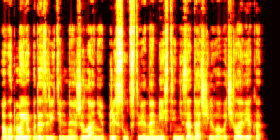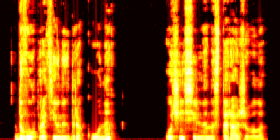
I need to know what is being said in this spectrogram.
А вот мое подозрительное желание присутствия на месте незадачливого человека двух противных драконов очень сильно настораживало.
